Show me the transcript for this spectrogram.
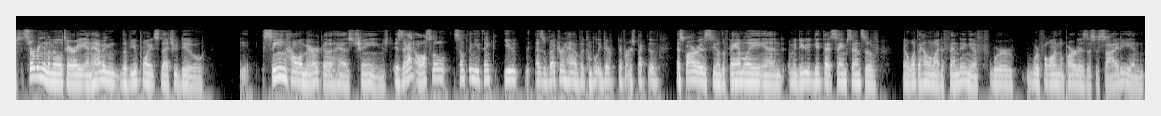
serving in the military and having the viewpoints that you do seeing how America has changed is that also something you think you as a veteran have a completely diff- different perspective as far as you know the family and I mean do you get that same sense of you know what the hell am I defending if we're we're falling apart as a society and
